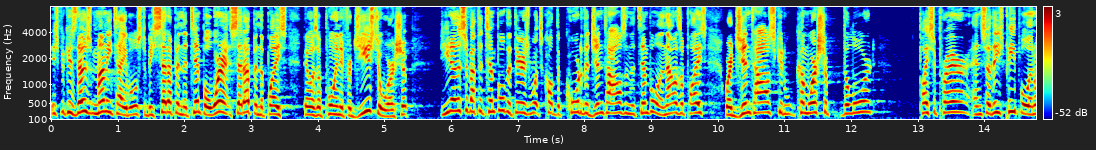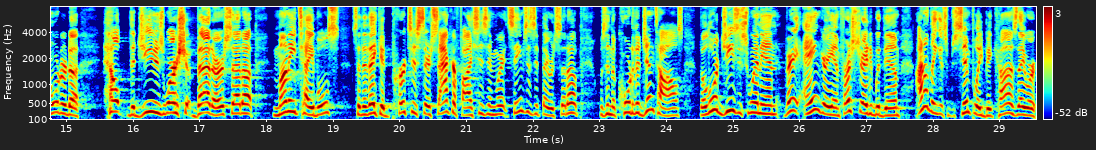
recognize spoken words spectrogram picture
It's because those money tables to be set up in the temple weren't set up in the place that was appointed for Jews to worship. Do you know this about the temple? That there's what's called the court of the Gentiles in the temple, and that was a place where Gentiles could come worship the Lord, place of prayer. And so these people, in order to help the Jews worship better, set up money tables so that they could purchase their sacrifices. And where it seems as if they were set up was in the court of the Gentiles. The Lord Jesus went in very angry and frustrated with them. I don't think it's simply because they were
